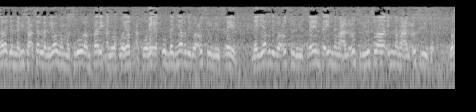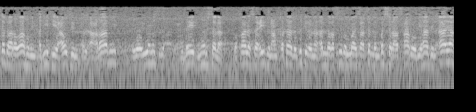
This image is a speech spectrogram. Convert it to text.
خرج النبي صلى الله عليه وسلم يوما مسرورا فرحا وهو يضحك وهو يقول لن يغلب عسر يسرين لن يغلب عسر يسرين فإن مع العسر يسرا إن مع العسر يسرا. وكذا رواه من حديث عوف الأعرابي ويونس عبيد مرسلا. وقال سعيد عن قتادة ذكر أن رسول الله صلى الله عليه وسلم بشر أصحابه بهذه الآية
